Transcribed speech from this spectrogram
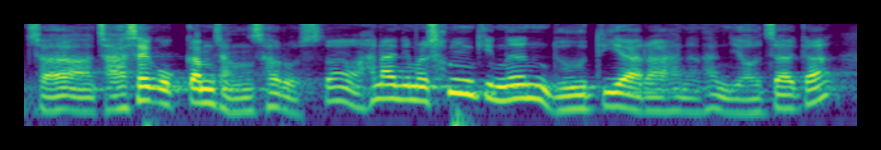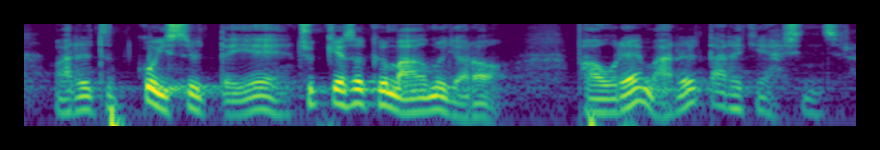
자, 자색 옷감 장사로서 하나님을 섬기는 누디아라 하는 한 여자가 말을 듣고 있을 때에 주께서 그 마음을 열어 바울의 말을 따르게 하신지라.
